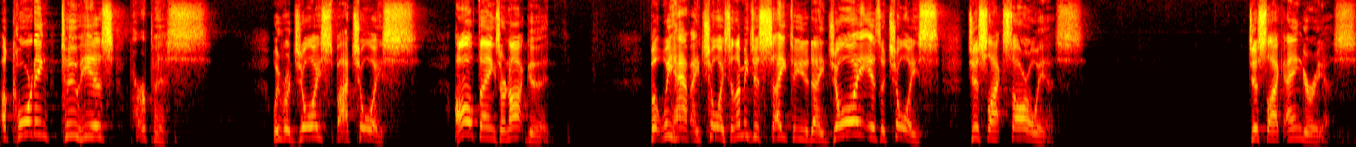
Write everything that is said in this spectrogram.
according to his purpose. We rejoice by choice. All things are not good, but we have a choice. And let me just say to you today joy is a choice just like sorrow is, just like anger is,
